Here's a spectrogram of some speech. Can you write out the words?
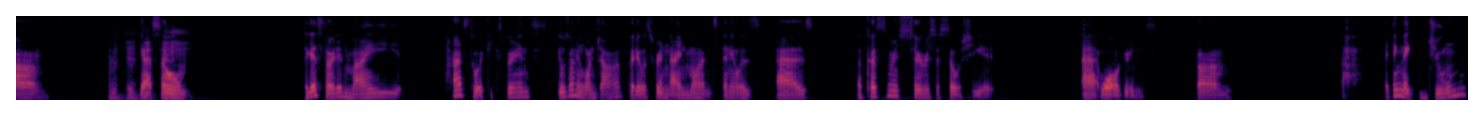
Um, yeah. So to get started, my past work experience, it was only one job, but it was for nine months, and it was as a customer service associate at Walgreens. Um, I think like June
